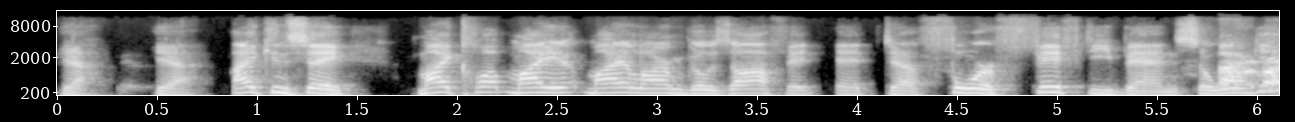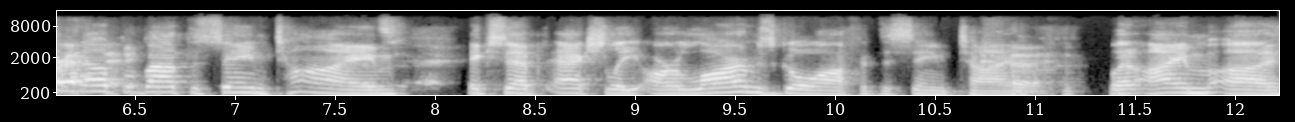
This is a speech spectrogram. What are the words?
Yeah yeah. I can say my club my my alarm goes off at at uh, 4:50 Ben so we're getting right. up about the same time right. except actually our alarms go off at the same time but I'm uh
